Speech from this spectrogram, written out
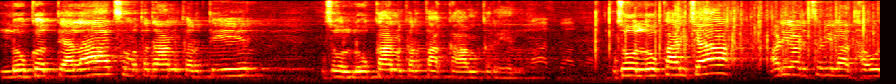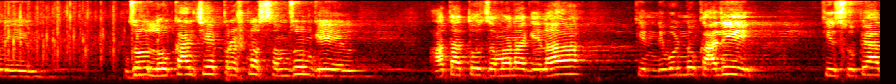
लोक त्यालाच मतदान करतील जो लोकांकरता काम करेल. जो लोकांच्या अडीअडचणीला धावून येईल जो लोकांचे प्रश्न समजून घेईल आता तो जमाना गेला की निवडणूक आली की सुप्यात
